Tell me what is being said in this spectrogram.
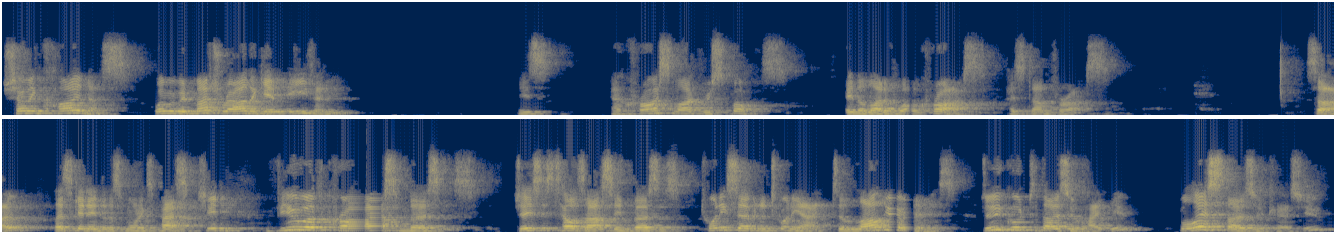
showing kindness when we would much rather get even, is our Christ like response in the light of what Christ has done for us. So, let's get into this morning's passage. In view of Christ's mercies, Jesus tells us in verses 27 and 28 to love your enemies, do good to those who hate you, bless those who curse you,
